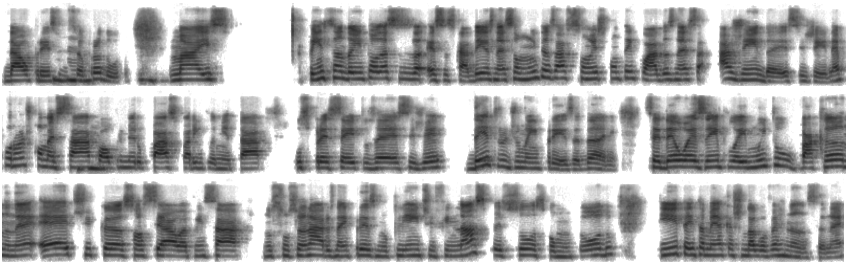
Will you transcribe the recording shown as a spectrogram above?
dá o preço uhum. do seu uhum. produto. Mas pensando em todas essas, essas cadeias, né, são muitas ações contempladas nessa agenda ESG, né? Por onde começar? Uhum. Qual o primeiro passo para implementar os preceitos ESG dentro de uma empresa, Dani? Você deu um exemplo aí muito bacana, né? Ética social é pensar nos funcionários, na empresa, no cliente, enfim, nas pessoas como um todo. E tem também a questão da governança, né?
